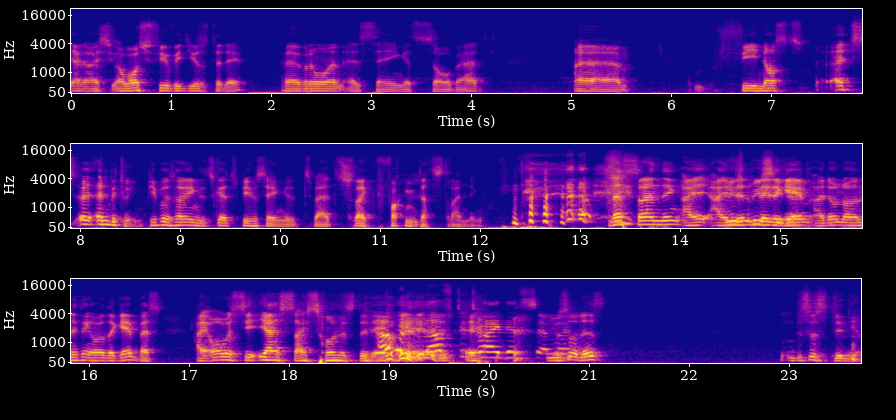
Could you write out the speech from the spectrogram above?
yeah. I, s- I watched a few videos today. Everyone is saying it's so bad. Um, في ناس it's uh, in between. People saying it's good. People saying it's bad. It's like fucking Death Stranding. Death Stranding. I I Please- didn't please play the see game. I don't know anything about the game, but I always see. Yes, I saw this today. I would love to try this You saw this? This is Stadia.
